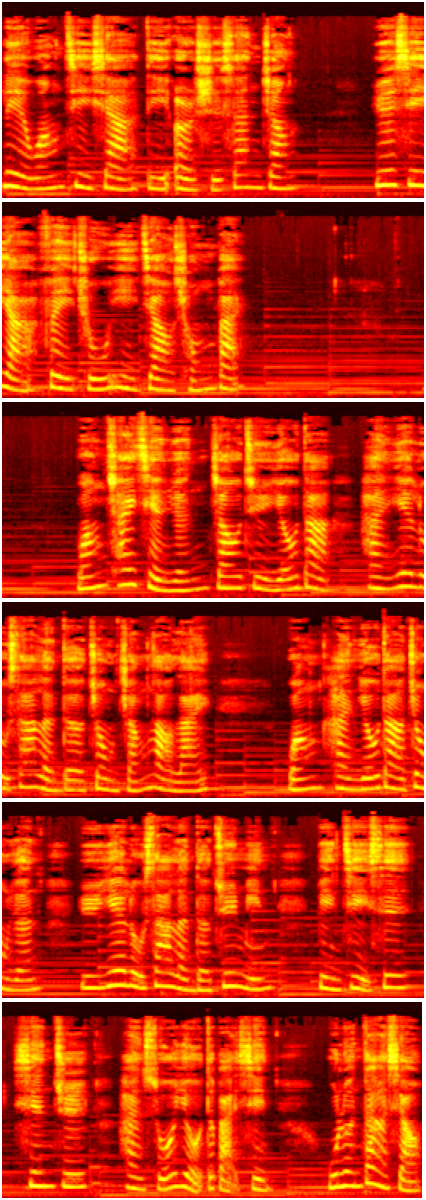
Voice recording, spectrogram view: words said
列王记下第二十三章。约西亚废除异教崇拜。王差遣人招聚犹大和耶路撒冷的众长老来，王和犹大众人与耶路撒冷的居民，并祭司、先知和所有的百姓，无论大小，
